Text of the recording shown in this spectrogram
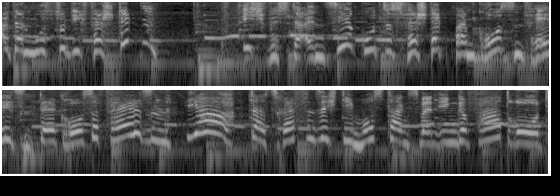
na dann musst du dich verstecken. Ich wüsste ein sehr gutes Versteck beim großen Felsen. Der große Felsen. Ja, da treffen sich die Mustangs, wenn ihnen Gefahr droht.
